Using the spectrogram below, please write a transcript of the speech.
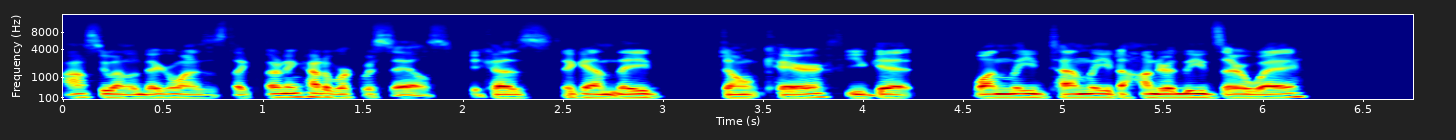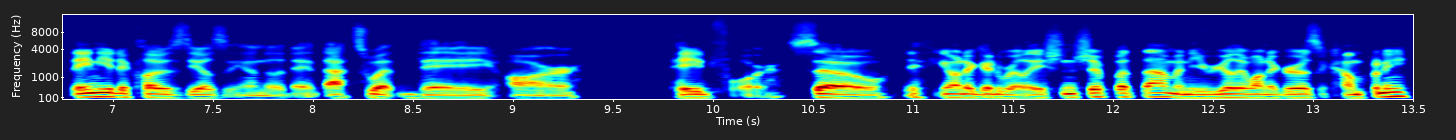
honestly, one of the bigger ones is like learning how to work with sales because again, they don't care if you get one lead, 10 lead, 100 leads their way. They need to close deals at the end of the day. That's what they are paid for. So if you want a good relationship with them and you really want to grow as a company,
